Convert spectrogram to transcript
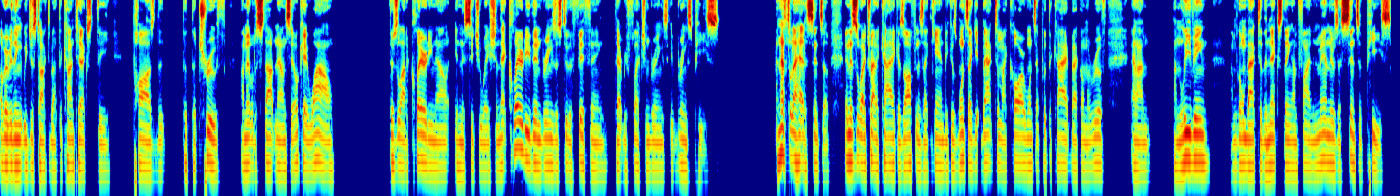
of everything that we just talked about the context, the pause, the, the, the truth. I'm able to stop now and say, okay, wow, there's a lot of clarity now in this situation. That clarity then brings us to the fifth thing that reflection brings it brings peace. And that's what I had a sense of. And this is why I try to kayak as often as I can because once I get back to my car, once I put the kayak back on the roof and I'm I'm leaving, I'm going back to the next thing I'm finding, man, there's a sense of peace.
